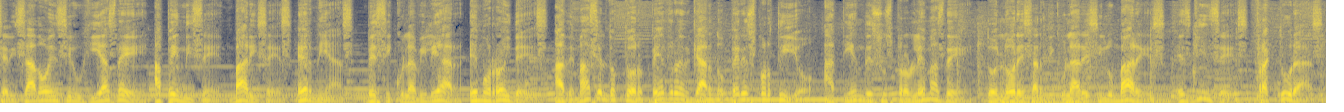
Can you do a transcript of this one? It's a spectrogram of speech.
Especializado en cirugías de apéndice, varices, hernias, vesícula biliar, hemorroides. Además, el doctor Pedro Edgardo Pérez Portillo atiende sus problemas de dolores articulares y lumbares, esguinces, fracturas,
